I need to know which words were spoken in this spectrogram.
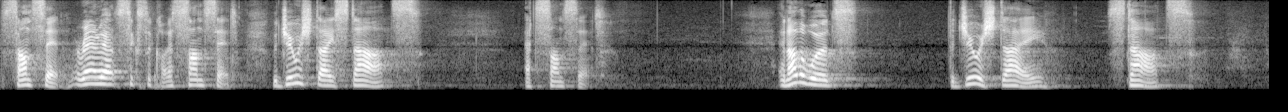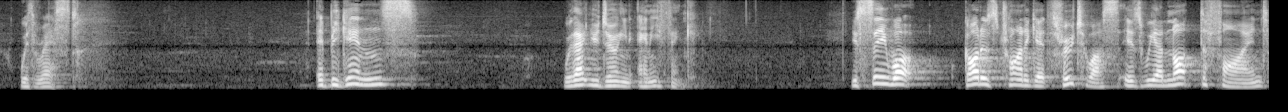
Sunset. Around about six o'clock, sunset. The Jewish day starts at sunset. In other words, the Jewish day starts with rest. It begins without you doing anything. You see, what God is trying to get through to us is we are not defined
